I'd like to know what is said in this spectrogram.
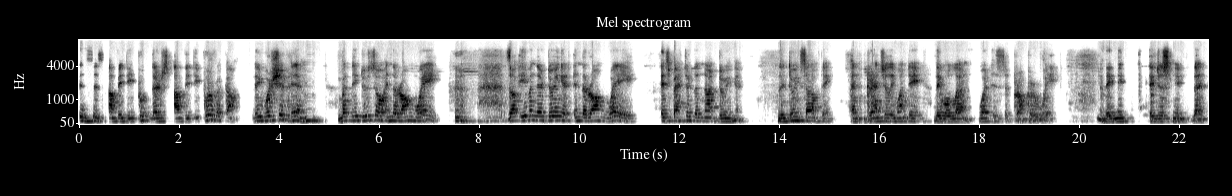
this is Avidipur, there's Avidipurvakam, they worship him, but they do so in the wrong way. so even they're doing it in the wrong way, it's better than not doing it. They're doing something and gradually one day they will learn what is the proper way. They need, they just need that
